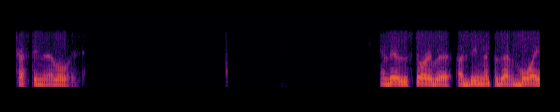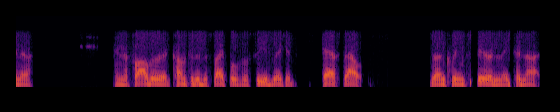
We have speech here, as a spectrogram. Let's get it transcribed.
trusting in the Lord. And there's a story of a, a demon possessed boy and a and the father had come to the disciples to see if they could cast out the unclean spirit, and they could not.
